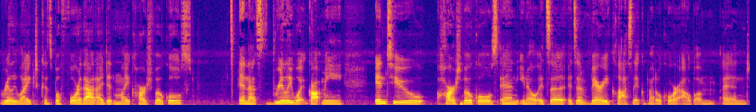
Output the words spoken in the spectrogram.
really liked because before that i didn't like harsh vocals and that's really what got me into harsh vocals and you know it's a it's a very classic metalcore album and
